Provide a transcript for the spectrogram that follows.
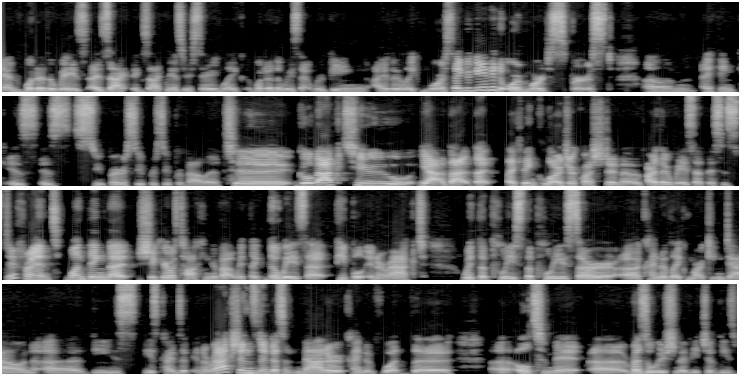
and what are the ways exact, exactly as you're saying like what are the ways that we're being either like more segregated or more dispersed um, i think is is super super super valid to go back to yeah that that i think larger question of are there ways that this is different one thing that shakir was talking about with like the ways that people interact with the police. The police are uh, kind of like marking down uh, these these kinds of interactions, and it doesn't matter kind of what the uh, ultimate uh, resolution of each of these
